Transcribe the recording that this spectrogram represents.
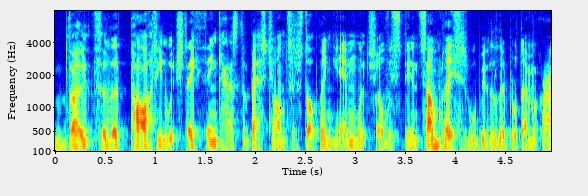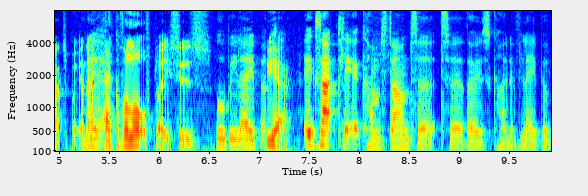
vote for the party which they think has the best chance of stopping him, which obviously in some places will be the Liberal Democrats, but in a Yeah. heck of a lot of places. will be Labour. Yeah. Exactly. It comes down to, to those kind of Labour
